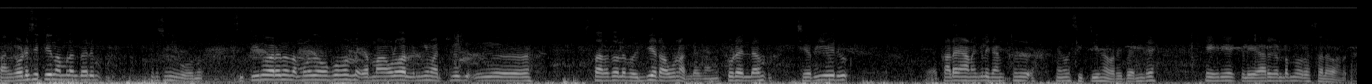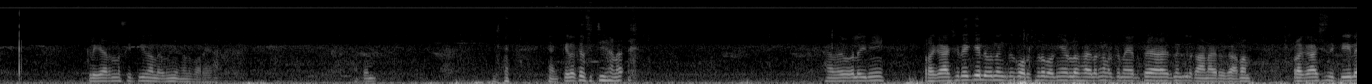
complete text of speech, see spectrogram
തങ്കവാടി സിറ്റി നമ്മൾ എന്തായാലും തിരിച്ചിങ്ങി പോകുന്നു. സിറ്റി എന്ന് പറയുന്നത് നമ്മൾ നോക്കുമ്പോൾ എറണാകുളം അല്ലെങ്കിൽ മറ്റൊരു സ്ഥലത്തുള്ള വലിയ ടൗൺ അല്ല. ഞങ്ങൾക്കിവിടെ എല്ലാം ചെറിയൊരു കടയാണെങ്കിൽ ഞങ്ങൾക്ക് ഞങ്ങൾ സിറ്റി എന്ന് പറയും. ഇപ്പോൾ എന്റെ ഏരിയ ക്ലിയാർ കണ്ടെന്ന് പറയുന്ന സ്ഥലമാണ്. ക്ലിയറിന്റെ സിറ്റി എന്നുള്ളത് ഞങ്ങൾ പറയാം ഞങ്ങൾക്കിതൊക്കെ സിറ്റിയാണ് അതേപോലെ ഇനി പ്രകാശിലേക്ക് നിങ്ങൾക്ക് കുറച്ചുകൂടെ ഭംഗിയുള്ള സ്ഥലങ്ങളൊക്കെ നേരത്തെ ആയിരുന്നെങ്കിൽ കാണാമായിരുന്നു. കാരണം പ്രകാശ് സിറ്റിയിൽ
